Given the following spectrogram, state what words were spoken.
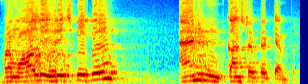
from all these rich people and constructed temple.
